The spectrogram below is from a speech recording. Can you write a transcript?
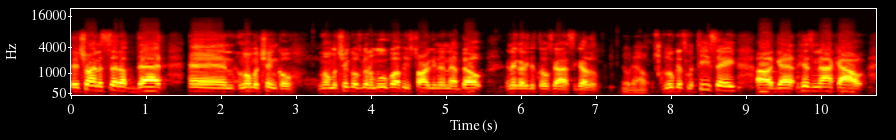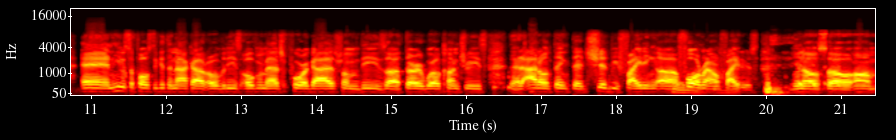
They're trying to set up that and Lomachenko. Lomachenko is going to move up. He's targeting that belt, and they're going to get those guys together. No doubt. Lucas Matthysse uh, got his knockout, and he was supposed to get the knockout over these overmatched poor guys from these uh, third world countries that I don't think that should be fighting uh, oh, four round fighters. You know, so um,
